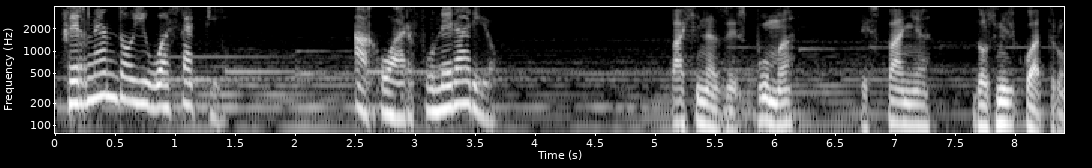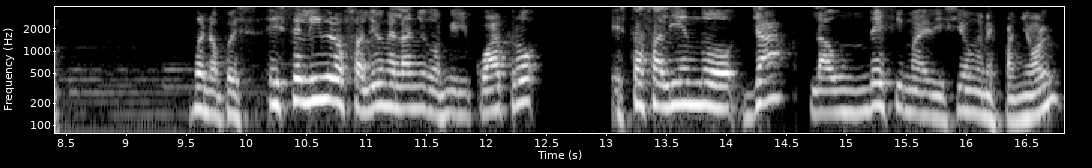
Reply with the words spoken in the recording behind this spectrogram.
Fernando Iwasaki. Ajuar funerario. Páginas de espuma, España, 2004. Bueno, pues este libro salió en el año 2004. Está saliendo ya la undécima edición en español.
